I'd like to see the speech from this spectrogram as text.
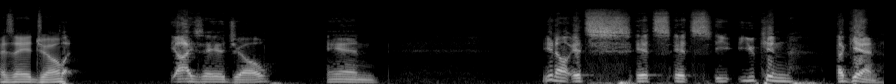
Isaiah Joe. But- Isaiah Joe, and you know it's it's it's you, you can again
